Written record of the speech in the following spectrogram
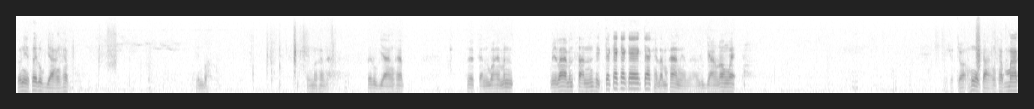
ตัวนี้ใส่ลูกยางครับ เห็นบ่เห็นบ่ครับใส่ลูกยางครับ เพื่อกันบ่ให้มัน เวลามันสั่นสิแก๊กแก๊กแก๊กแก๊กแก๊กให้ลำคาญกันเอาลูกยางร่องไว้เจาะหูกลางครับ มาก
